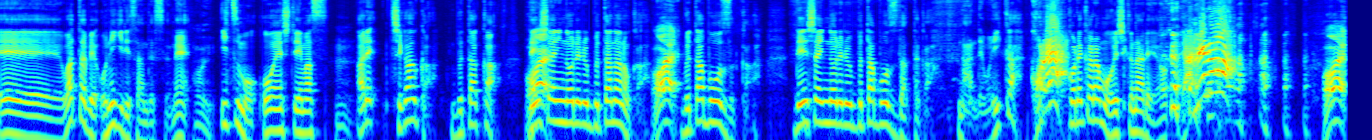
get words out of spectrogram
えー渡部おにぎりさんですよね、はい。いつも応援しています、ん。あれ違うか？豚か？電車に乗れる豚なのか？豚坊主か？電車に乗れる豚坊主だったか？何でもいいか。これこれからも美味しくなれよ。やめろ！おい。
